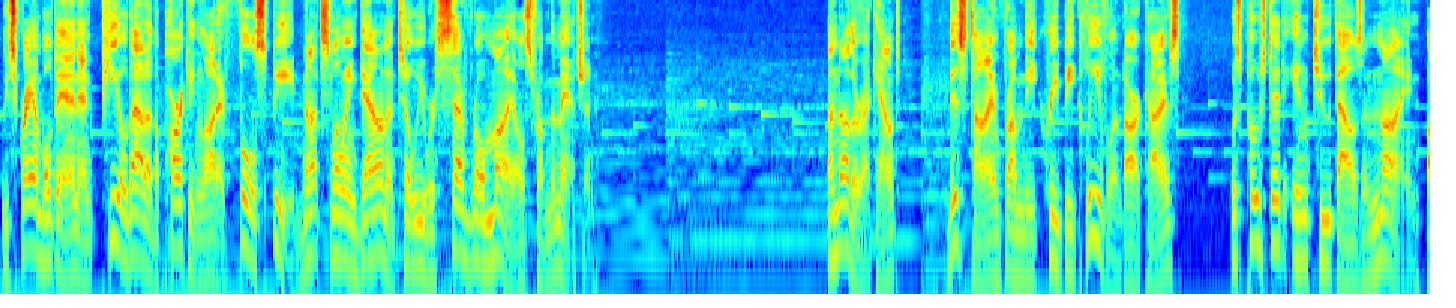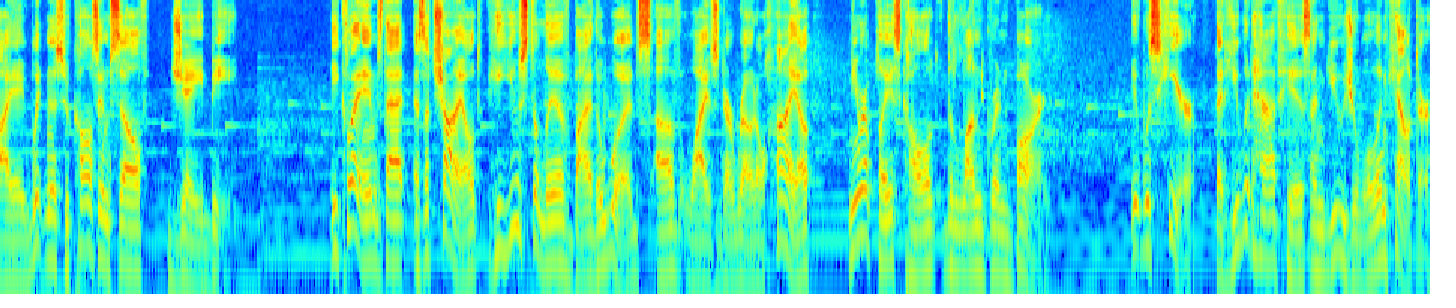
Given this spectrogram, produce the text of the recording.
We scrambled in and peeled out of the parking lot at full speed, not slowing down until we were several miles from the mansion. Another account, this time from the Creepy Cleveland archives, was posted in 2009 by a witness who calls himself J.B. He claims that as a child he used to live by the woods of Wisner Road, Ohio, near a place called the Lundgren Barn. It was here that he would have his unusual encounter,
